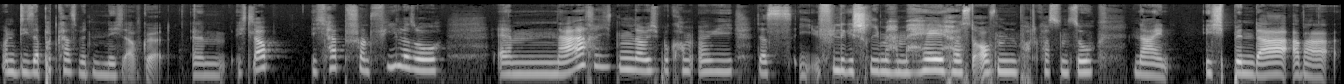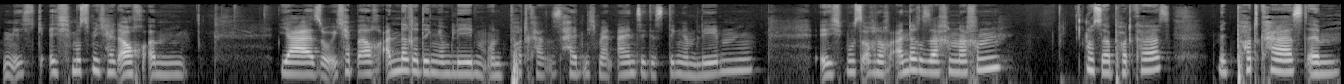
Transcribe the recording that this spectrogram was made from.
Und dieser Podcast wird nicht aufgehört. Ähm, ich glaube, ich habe schon viele so ähm, Nachrichten, glaube ich, bekommen, irgendwie, dass viele geschrieben haben, hey, hörst du auf mit dem Podcast und so. Nein, ich bin da, aber ich, ich muss mich halt auch, ähm, ja, also ich habe auch andere Dinge im Leben und Podcast ist halt nicht mein einziges Ding im Leben. Ich muss auch noch andere Sachen machen außer Podcast. Mit Podcast ähm,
